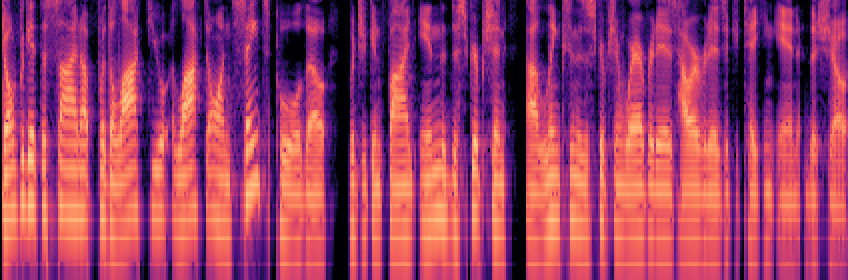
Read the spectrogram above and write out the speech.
Don't forget to sign up for the Locked, Locked On Saints pool, though, which you can find in the description, uh, links in the description, wherever it is, however it is that you're taking in the show.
